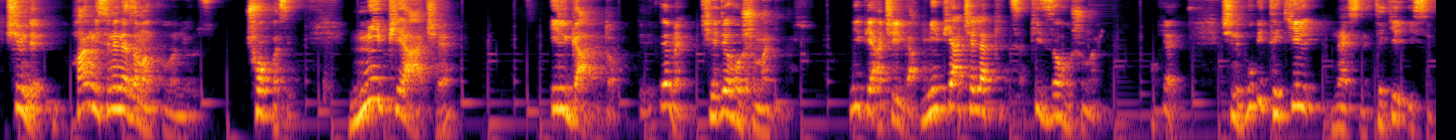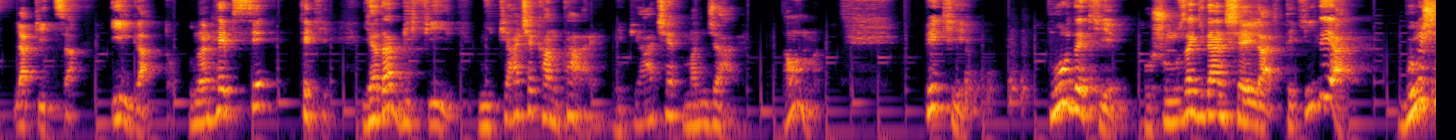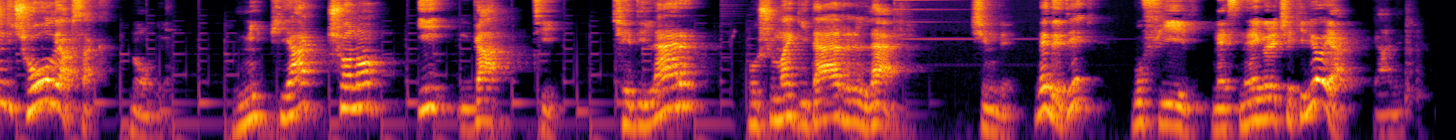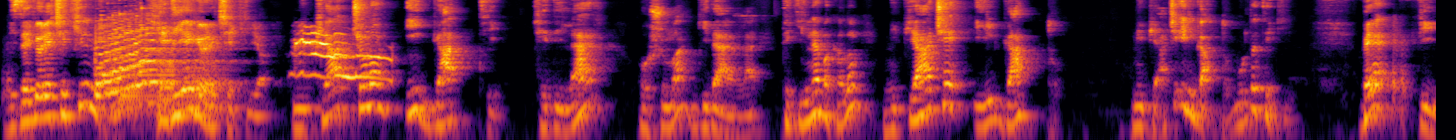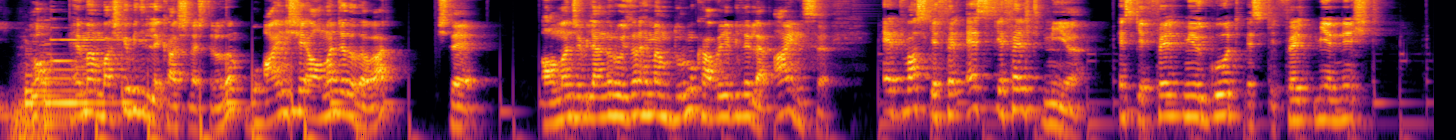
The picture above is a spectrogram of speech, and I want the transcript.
Şimdi hangisini ne zaman kullanıyoruz? Çok basit. Mi piace il gatto dedik değil mi? Kedi hoşuma gider. Mi piace il gatto. Mi piace la pizza. Pizza hoşuma gider. Okay. Şimdi bu bir tekil nesne, tekil isim. La pizza, il gatto. Bunların hepsi tekil. Ya da bir fiil. Mi piace cantare, mi piace mangiare. Tamam mı? Peki buradaki hoşumuza giden şeyler tekildi ya. Bunu şimdi çoğul yapsak ne oluyor? Mi piacciono i gatti. Kediler hoşuma giderler. Şimdi ne dedik? Bu fiil nesneye göre çekiliyor ya. Yani bize göre çekilmiyor. Kediye göre çekiliyor. Mi piacciono i gatti. Kediler hoşuma giderler. Tekiline bakalım. Mi piace il gatto. Mi piace il gatto. Burada tekil. Ve fiil. Hemen başka bir dille karşılaştıralım. Bu aynı şey Almanca'da da var. İşte Almanca bilenler o yüzden hemen durumu kavrayabilirler. Aynısı. Etwas gefällt, es gefällt mir. Es gefällt mir gut, es gefällt mir nicht.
